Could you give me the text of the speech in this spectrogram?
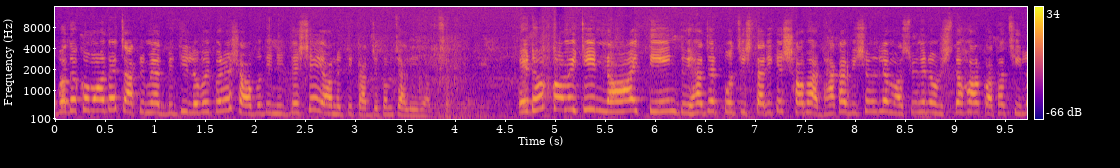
উপাধ্যক্ষ মহোদয় চাকরি মেয়াদ বৃদ্ধি লোভে পড়ে সভাপতির নির্দেশে এই অনৈতিক কার্যক্রম চালিয়ে যাচ্ছে। এডহক কমিটি নয় তিন দুই তারিখের সভা ঢাকা বিশ্ববিদ্যালয় মসমিংয়ে অনুষ্ঠিত হওয়ার কথা ছিল।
